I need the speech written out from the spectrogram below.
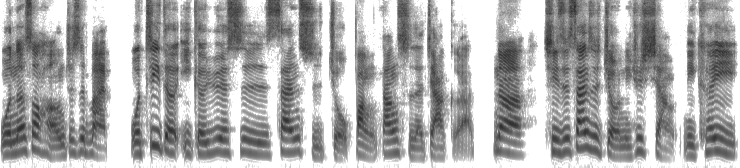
我那时候好像就是买，我记得一个月是三十九镑，当时的价格啊。那其实三十九，你去想，你可以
